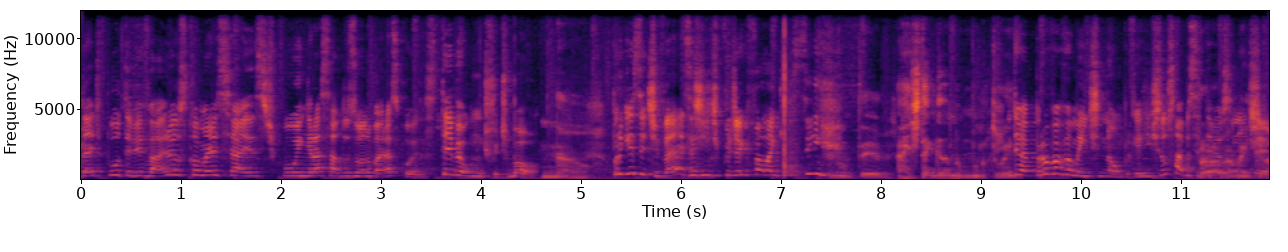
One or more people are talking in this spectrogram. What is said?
Deadpool teve vários comerciais, tipo, engraçados zoando várias coisas. Teve algum de futebol? Não, Porque se tivesse, a gente podia falar que sim. não teve. A gente tá enganando muito ele. Então é provavelmente não, porque a gente não sabe se teve ou se não Provavelmente teve.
